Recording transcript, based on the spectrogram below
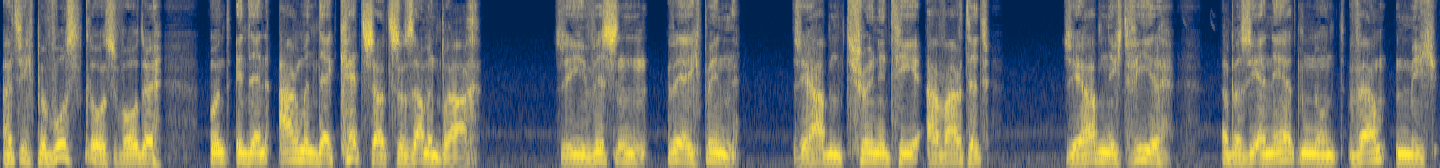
als ich bewusstlos wurde und in den Armen der Ketzer zusammenbrach. Sie wissen, wer ich bin. Sie haben Trinity erwartet. Sie haben nicht viel, aber sie ernährten und wärmten mich,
